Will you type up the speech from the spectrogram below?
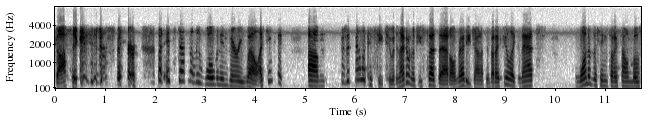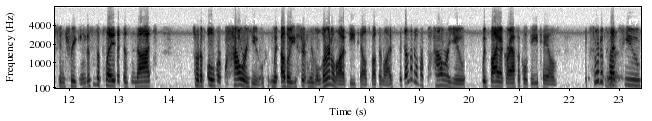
gothic despair, but it's definitely woven in very well. I think that um, there's a delicacy to it, and I don't know if you said that already, Jonathan, but I feel like that's one of the things that I found most intriguing. This is a play that does not sort of overpower you, although you certainly will learn a lot of details about their lives. It doesn't overpower you with biographical details. It sort of lets you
